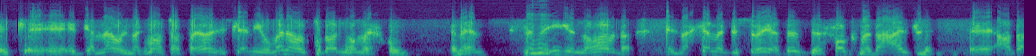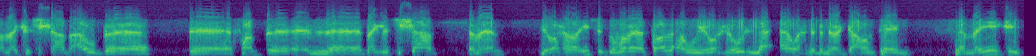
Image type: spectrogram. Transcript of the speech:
آه، اتجمعوا المجموعة بتاع التيار الإسلامي ومنعوا القضاه إن هم يحكموا. تمام؟ لما. يجي النهارده المحكمة الدستورية تصدر حكم بعزل أعضاء مجلس الشعب أو بفض مجلس الشعب تمام؟ يروح رئيس الجمهورية طالع ويروح يقول لأ وإحنا بنرجعهم تاني. لما يجي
